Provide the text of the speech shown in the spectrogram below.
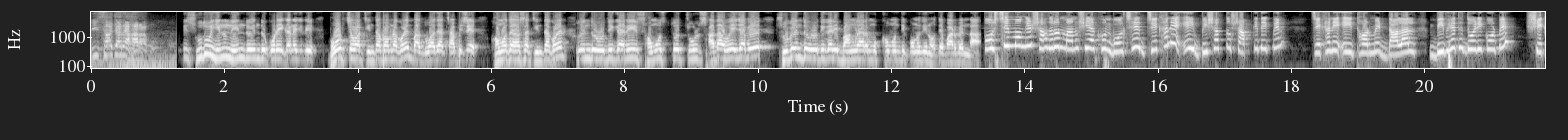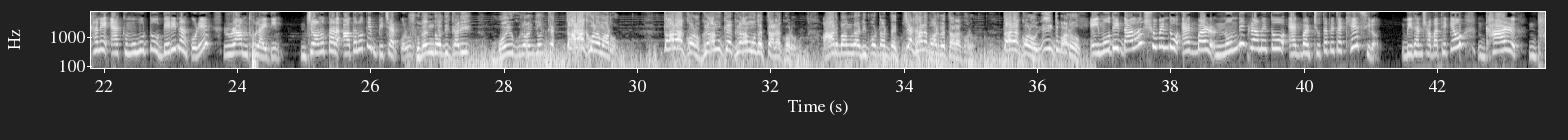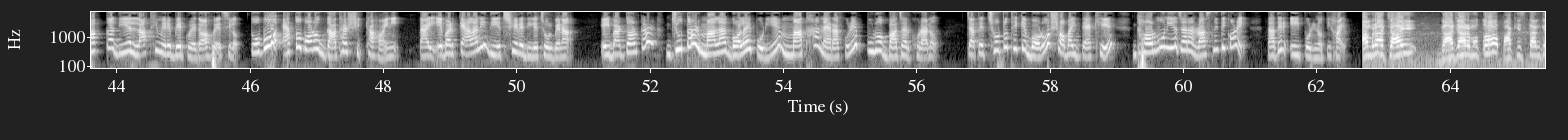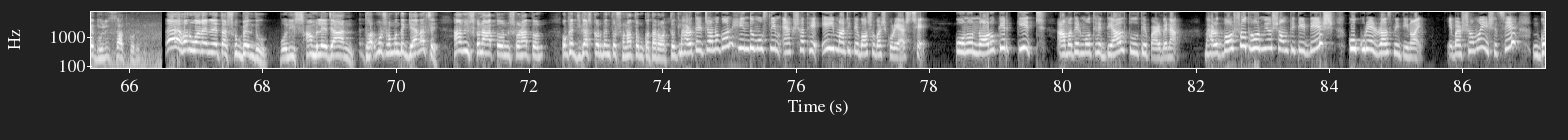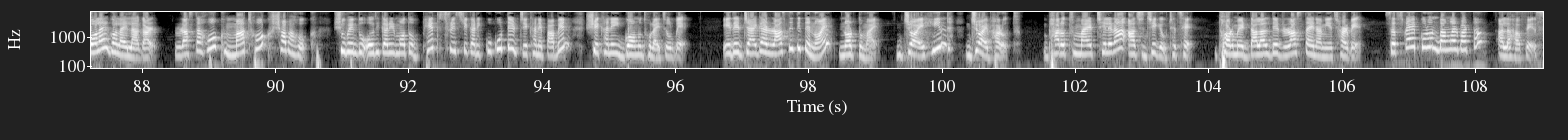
বিশ হাজারে হারাবো। শুধু হিন্দু হিন্দু হিন্দু করে এখানে যদি ভোট চাওয়ার চিন্তা ভাবনা করেন বা দু হাজার ছাব্বিশে ক্ষমতায় আসার চিন্তা করেন শুভেন্দু অধিকারীর সমস্ত চুল সাদা হয়ে যাবে। শুভেন্দু অধিকারী বাংলার মুখ্যমন্ত্রী কোনোদিন হতে পারবেন না। পশ্চিমবঙ্গের সাধারণ মানুষই এখন বলছে যেখানে এই বিষাক্ত সাপকে দেখবেন যেখানে এই ধর্মের দালাল বিভেদ তৈরি করবে সেখানে এক মুহূর্ত দেরি না করে রামধোলাই দিন। জনতার আদালতে বিচার করুন। শুভেন্দু অধিকারী ময়ূক রঞ্জনকে তাড়া করে মারো। তাড়া করো, গ্রামকে গ্রাম ওদের তাড়া করো। আর বাংলা রিপোর্টারদের যেখানে পারবে তারা করো। তাড়া করো, ইট মারো। এই মোদির দালাল শুভেন্দু একবার নন্দীগ্রামে তো একবার জুতা পেটা খেয়েছিল। বিধানসভা থেকেও ঘাড় ধাক্কা দিয়ে লাথি মেরে বের করে দেওয়া হয়েছিল। তবুও এত বড় গাধার শিক্ষা হয়নি। তাই এবার ক্যালানি দিয়ে ছেড়ে দিলে চলবে না। এইবার দরকার জুতার মালা গলায় পরিয়ে মাথা ন্যাড়া করে পুরো বাজার ঘোরানো। যাতে ছোট থেকে বড় সবাই দেখে ধর্ম নিয়ে যারা রাজনীতি করে তাদের এই পরিণতি হয়। আমরা চাই গাজার মতো পাকিস্তানকে ধুলিসাৎ করে দিই হনুমানের নেতা শুভেন্দু বলি সামলে যান। ধর্ম সম্বন্ধে জ্ঞান আছে? আমি সনাতন সনাতন। ওকে জিজ্ঞাসা করবেন তো সনাতন কথার অর্থ কি? ভারতের জনগণ হিন্দু মুসলিম একসাথে এই মাটিতে বসবাস করে আসছে। কোন নরকের কিট আমাদের মধ্যে দেয়াল তুলতে পারবে না। ভারতবর্ষ ধর্মীয় সম্প্রীতির দেশ কুকুরের রাজনীতি নয়। এবার সময় এসেছে গলায় গলায় লাগার। রাস্তা হোক, মাঠ হোক, সভা হোক, শুভেন্দু অধিকারীর মতো ভেদ সৃষ্টিকারী কুকুরদের যেখানে পাবেন, সেখানেই গণধোলাই চলবে। এদের জায়গার রাজনীতিতে নয়, নর্দমায়। জয় হিন্দ, জয় ভারত। ভারত মায়ের ছেলেরা আজ জেগে উঠেছে। ধর্মের দালালদের রাস্তায় নামিয়ে ছাড়বে। সাবস্ক্রাইব করুন বাংলার বার্তা। আল্লাহ হাফেজ।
